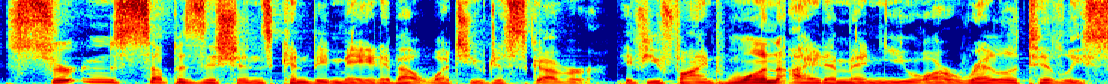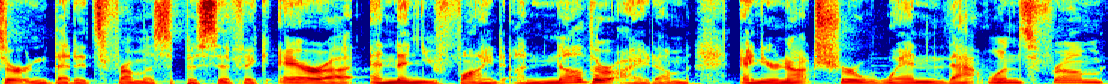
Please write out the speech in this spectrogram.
certain suppositions can be made about what you discover. If you find one item and you are relatively certain that it's from a specific era, and then you find another item and you're not sure when that one's from,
